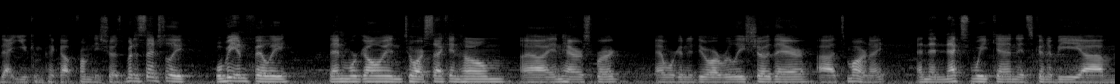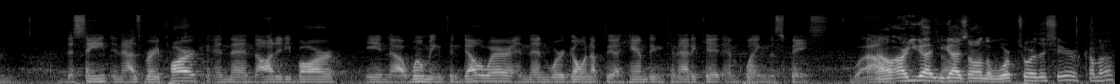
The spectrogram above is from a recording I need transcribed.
that you can pick up from these shows. But essentially, we'll be in Philly. Then we're going to our second home uh, in Harrisburg, and we're going to do our release show there uh, tomorrow night. And then next weekend, it's going to be um, the Saint in Asbury Park, and then the Oddity Bar in uh, Wilmington, Delaware, and then we're going up to Hamden, Connecticut, and playing the Space. Now, are you guys you guys are on the Warped Tour this year coming up?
